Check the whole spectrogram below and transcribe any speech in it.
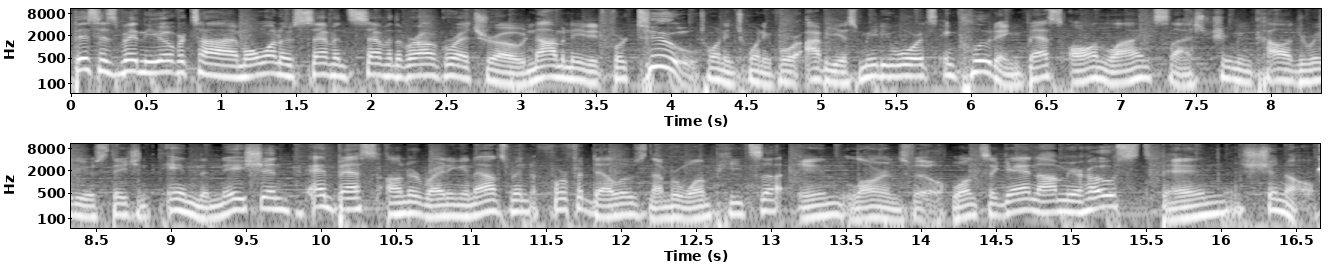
This has been the overtime on 1077 The Bronx Retro, nominated for two 2024 IBS Media Awards, including Best Online slash Streaming College Radio Station in the Nation and Best Underwriting Announcement for Fidelo's Number One Pizza in Lawrenceville. Once again, I'm your host, Ben Shinault.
